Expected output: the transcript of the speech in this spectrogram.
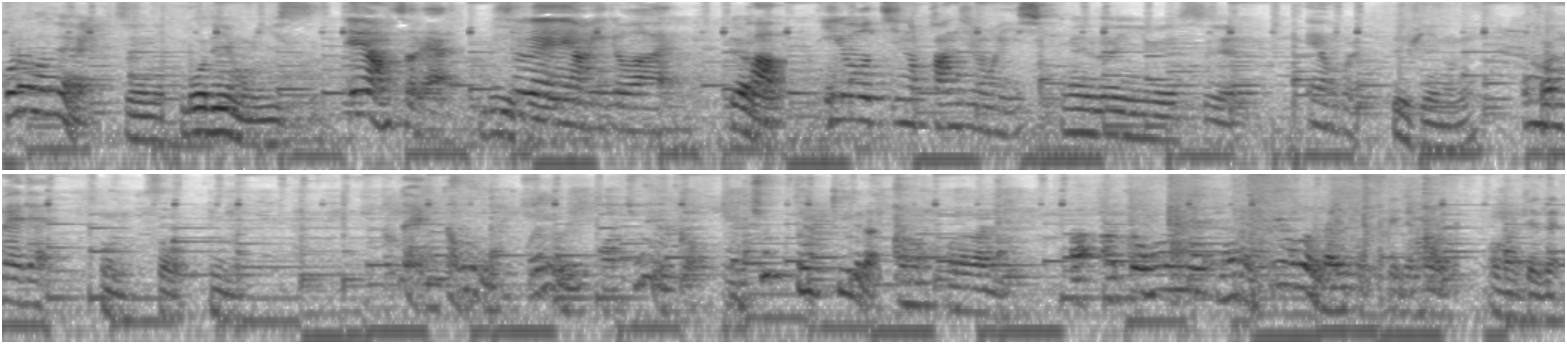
これはね普通にボディもいいっす。ええやんそれ。それええやん色合い。パ色落ちの感じもいいし。メイドイン USA ええやんこれ。フィーフィーのね。重めで。うんそううん。これよりあちょうどいいか。まあちょっと大きいぐらい。このこんな感じ。ああとほんでなんかキーホルダー1個つけてもおまけで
